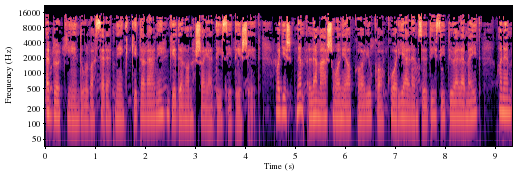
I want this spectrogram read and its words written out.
Ebből kiindulva szeretnénk kitalálni Gidelon saját díszítését. Vagyis nem lemásolni akarjuk a kor jellemző díszítő elemeit, hanem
